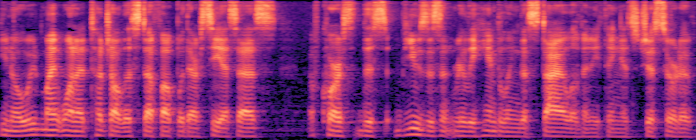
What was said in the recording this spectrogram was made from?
You know, we might want to touch all this stuff up with our CSS. Of course, this views isn't really handling the style of anything. It's just sort of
